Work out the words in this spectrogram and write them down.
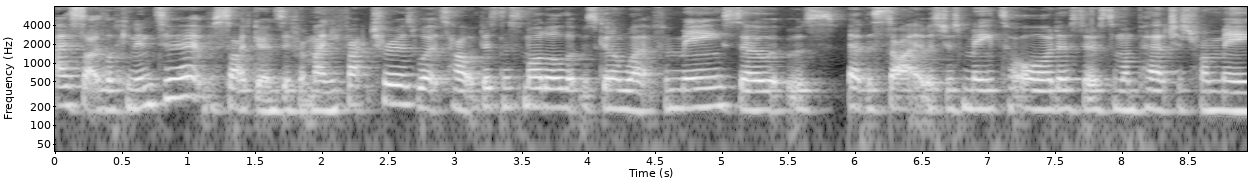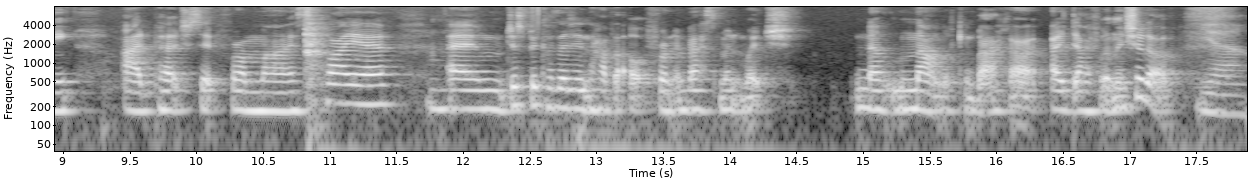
I started looking into it started going to different manufacturers worked out a business model that was going to work for me. So it was at the start it was just made to order. So if someone purchased from me I'd purchase it from my supplier. Um, just because I didn't have that upfront investment which now, now looking back I, I definitely should have. Yeah.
